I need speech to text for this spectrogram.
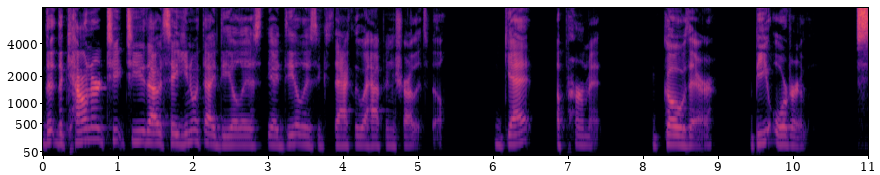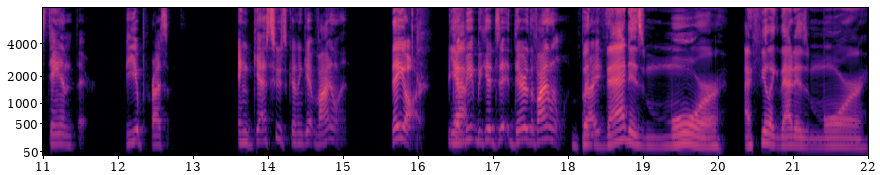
the the counter to, to you that I would say you know what the ideal is? The ideal is exactly what happened in Charlottesville. Get a permit, go there, be orderly, stand there, be a presence. And guess who's going to get violent? They are. Because, Yeah. because they're the violent ones, but right? that is more i feel like that is more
